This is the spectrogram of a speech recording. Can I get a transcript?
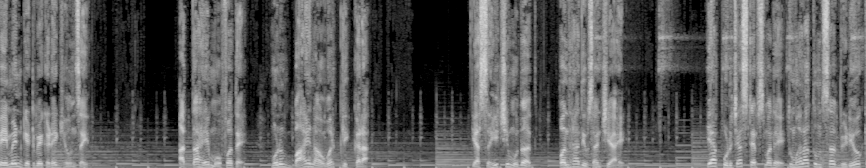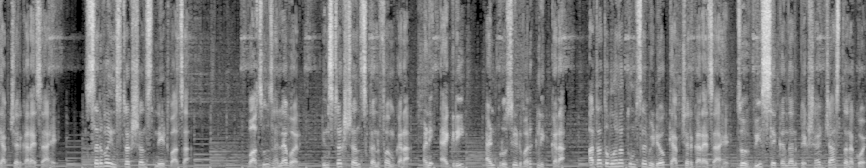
पेमेंट गेटवे कडे घेऊन जाईल. आता हे मोफत आहे म्हणून बाय नाव वर क्लिक करा. या सहीची मुदत पंधरा दिवसांची आहे. या पुढच्या स्टेप्समध्ये तुम्हाला तुमचा व्हिडिओ कॅप्चर करायचा आहे. सर्व इन्स्ट्रक्शन्स नीट वाचा. वाचून झाल्यावर इन्स्ट्रक्शन्स कन्फर्म करा आणि अॅग्री अँड प्रोसीड वर क्लिक करा. आता तुम्हाला तुमचा व्हिडिओ कॅप्चर करायचा आहे जो वीस सेकंदांपेक्षा जास्त नकोय.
